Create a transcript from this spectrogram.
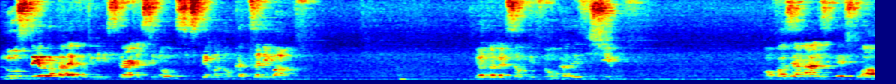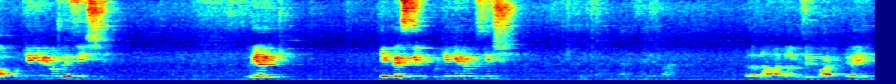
nos deu a tarefa de ministrar nesse novo sistema, nunca desanimamos. E outra versão diz: nunca desistimos. Vamos fazer análise textual. Por que, que ele não desiste? Lê aí. O que está escrito? Por que, que ele não desiste? Pela, não, é pela misericórdia. Lê aí.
